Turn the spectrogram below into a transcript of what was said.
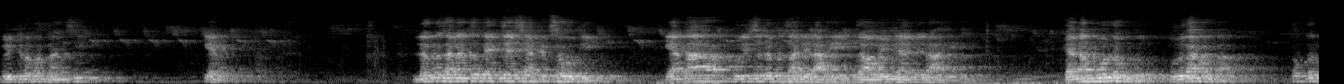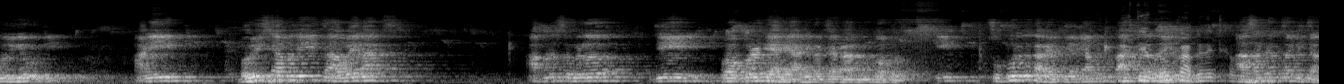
विठ्ठलपंतांशी केला. लग्न झाल्यानंतर त्यांची अशी अपेक्षा होती की आता मुलीचं लग्न झालेलं आहे जावई मिळालेला आहे. त्यांना मूल नव्हतं मुलगा नव्हता. फक्त मुलगी होती. आणि भविष्यामध्ये जावयालाच आपलं सगळं जे प्रॉपर्टी आहे अलीकडच्या काळात म्हणतो आपण ती सुपूर्द करायची आणि आपण असा त्यांचा विचार.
